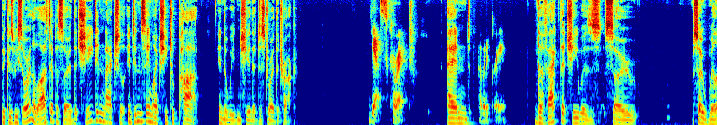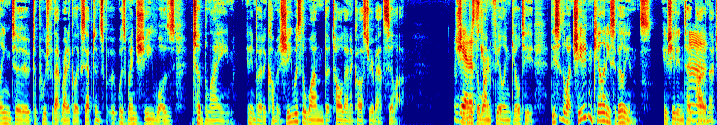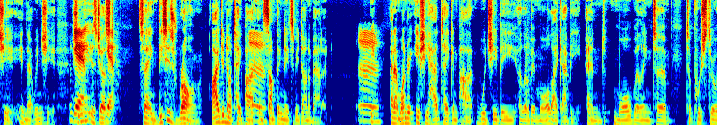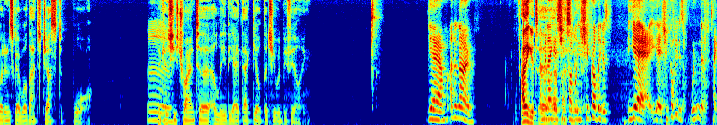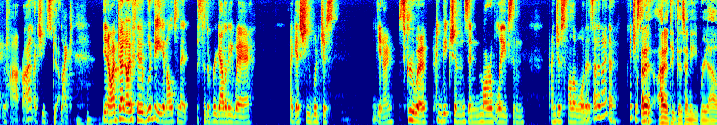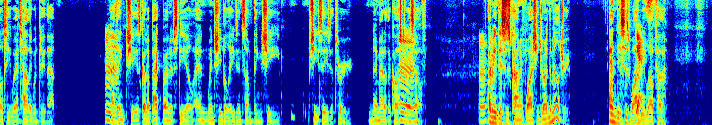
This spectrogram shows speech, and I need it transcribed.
because we saw in the last episode that she didn't actually. It didn't seem like she took part in the wind shear that destroyed the truck. Yes, correct. And I would agree. the fact that she was so so willing to to push for that radical acceptance was when she was to blame in inverted commas. She was the one that told Anacostia about Scylla. She Yeah, was the one feeling guilty. This is the one. She didn't kill any civilians if she didn't take Mm. part in that shear in that wind shear. Yeah, She is just yeah. saying this is wrong. I did not take part, Mm. and something needs to be done about it. It- and I'm wondering if she had taken part, would she be a little bit more like Abby and more willing to to push through it and just go, well, that's just war, Mm. because she's trying to alleviate that guilt that she would be feeling. Yeah, I don't know. I think it's. I mean, I guess she probably she probably just yeah yeah she probably just wouldn't have taken part, right? Like she's Yeah. like, you know, I don't know if there would be an alternate sort of reality where, I guess she would just, you know, screw her convictions and moral beliefs and and just follow orders. I don't know though. Interesting. I don't. I don't think there's any reality where Tally would do that. I Mm. think she has got a backbone of steel, and when she believes in something, she she sees it through, no matter the cost to Mm. herself. Mm-hmm. I mean, this is kind of why she joined the military, and this is why we love her.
